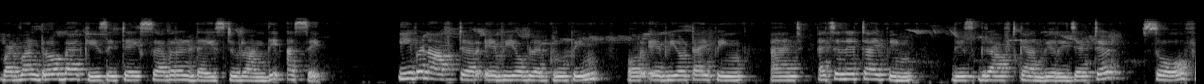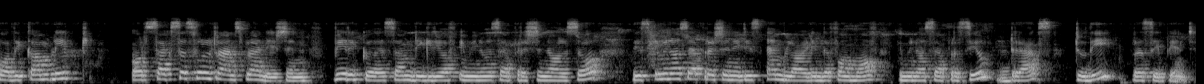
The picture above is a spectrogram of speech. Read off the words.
but one drawback is it takes several days to run the assay. Even after ABO blood grouping or ABO typing and HLA typing, this graft can be rejected. So for the complete or successful transplantation, we require some degree of immunosuppression also. This immunosuppression it is employed in the form of immunosuppressive drugs to the recipient.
